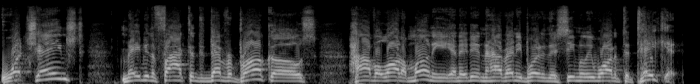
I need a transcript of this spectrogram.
What changed? Maybe the fact that the Denver Broncos have a lot of money and they didn't have anybody that seemingly wanted to take it.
